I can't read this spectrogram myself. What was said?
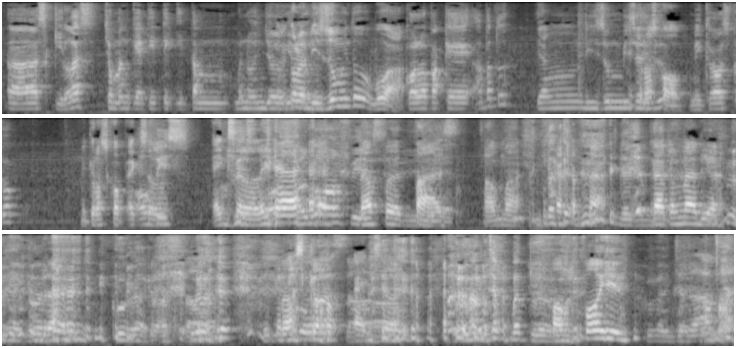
eh, sekilas cuman kayak titik hitam menonjol Tapi gitu. kalau di zoom itu buah Kalau pakai apa tuh? Yang di zoom bisa Mikroskop. zoom? Mikroskop. Mikroskop Excel. Office. Excel Office. ya. Oh, office. Dapet Iya. pas. Sama. Nggak kena. Nggak kena. Nggak kena dia. Kurang. Kurang. Mikroskop Mikroskop. Excel. Kurang cepet lu. PowerPoint. Kurang cepet. amat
